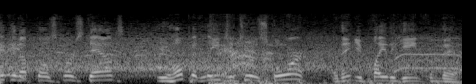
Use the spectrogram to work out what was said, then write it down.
picking up those first downs. You hope it leads you to a score, and then you play the game from there.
